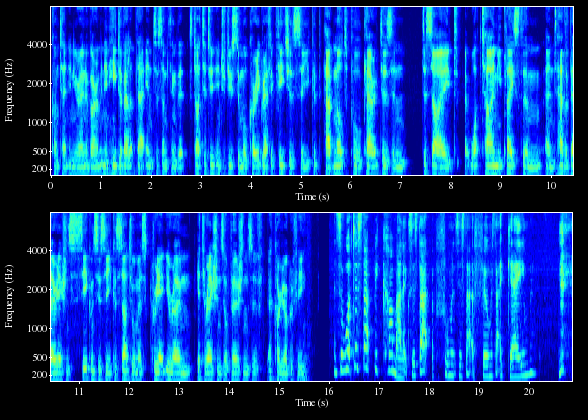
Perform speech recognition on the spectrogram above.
content in your own environment. And he developed that into something that started to introduce some more choreographic features. So you could have multiple characters and decide at what time you place them and have a variation sequences so you could start to almost create your own iterations or versions of a choreography. And so, what does that become, Alex? Is that a performance? Is that a film? Is that a game?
